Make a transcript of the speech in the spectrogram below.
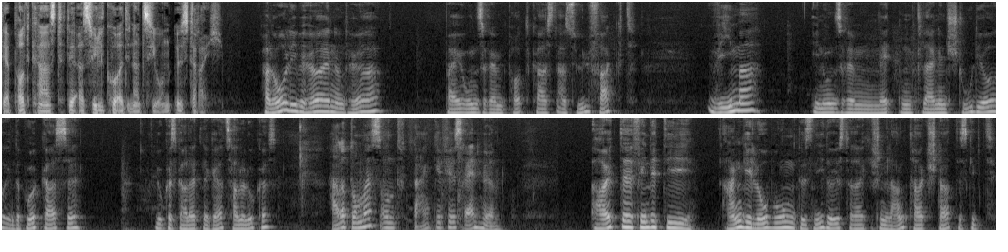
Der Podcast der Asylkoordination Österreich. Hallo, liebe Hörerinnen und Hörer, bei unserem Podcast Asylfakt. Wie immer in unserem netten kleinen Studio in der Burggasse. Lukas Garleitner-Gerz. Hallo, Lukas. Hallo, Thomas, und danke fürs Reinhören. Heute findet die Angelobung des niederösterreichischen Landtags statt. Es gibt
